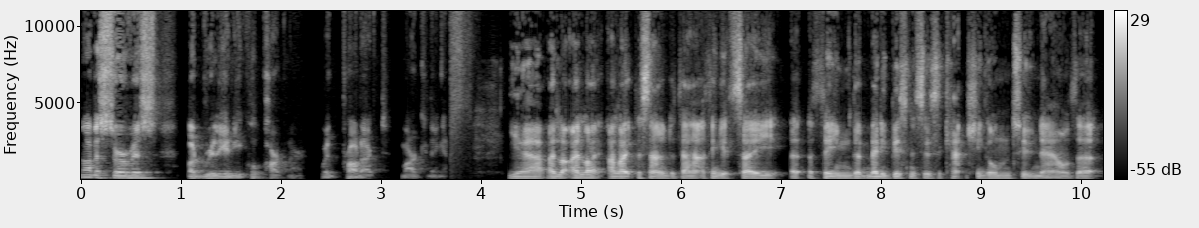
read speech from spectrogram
not a service, but really an equal partner with product marketing. Yeah, I, li- I, like I like the sound of that. I think it's a a theme that many businesses are catching on to now. That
